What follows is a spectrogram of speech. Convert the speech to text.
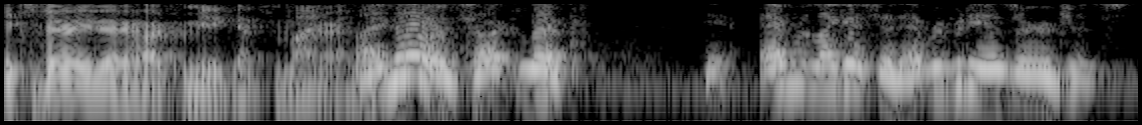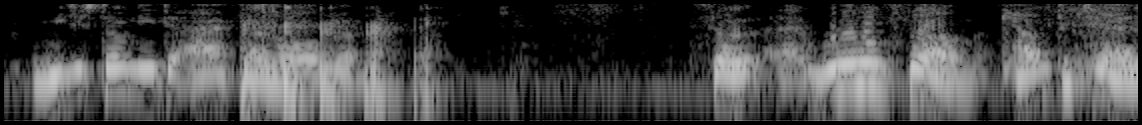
it's, very very hard for me to get my mind around. I know it's hard. Look, every, like I said, everybody has urges. We just don't need to act on all of them. so, uh, rule of thumb: count to ten.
